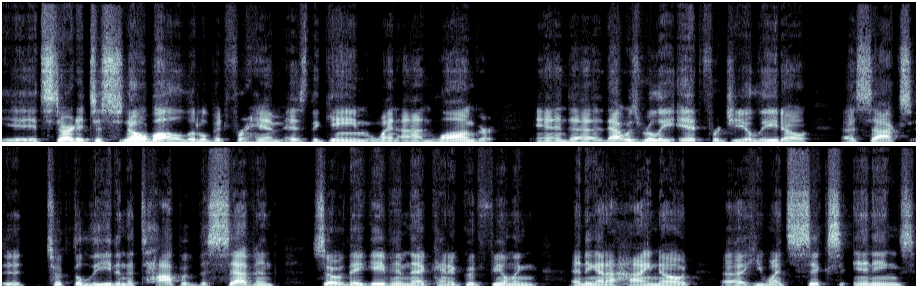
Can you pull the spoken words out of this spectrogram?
It started to snowball a little bit for him as the game went on longer, and uh, that was really it for Giolito. Uh, Sox uh, took the lead in the top of the seventh so they gave him that kind of good feeling, ending on a high note. Uh, he went six innings,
